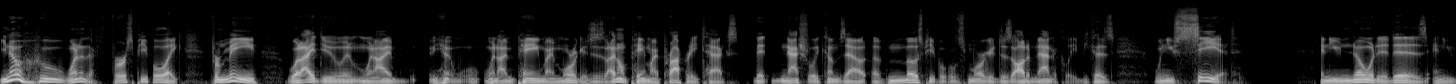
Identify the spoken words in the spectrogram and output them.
You know who one of the first people like for me what I do and when I you know, when I'm paying my mortgages I don't pay my property tax that naturally comes out of most people's mortgages automatically because when you see it and you know what it is and you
